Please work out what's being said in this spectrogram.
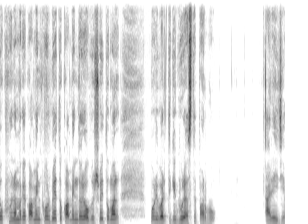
যখন আমাকে কমেন্ট করবে, তো কমেন্ট ধরে অবশ্যই তোমার পরিবার থেকে ঘুরে আসতে পারব। আর এই যে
